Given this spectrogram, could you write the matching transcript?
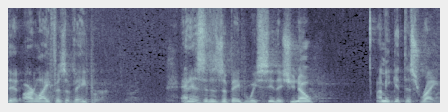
that our life is a vapor. And as it is a vapor, we see this. You know, let me get this right.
